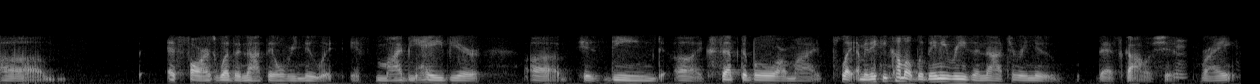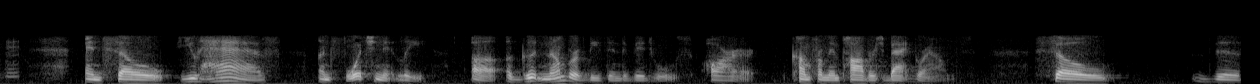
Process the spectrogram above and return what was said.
um, as far as whether or not they'll renew it. If my behavior uh, is deemed uh, acceptable or my play, I mean, they can come up with any reason not to renew that scholarship, mm-hmm. right? Mm-hmm. And so you have, unfortunately, uh, a good number of these individuals are come from impoverished backgrounds. So the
